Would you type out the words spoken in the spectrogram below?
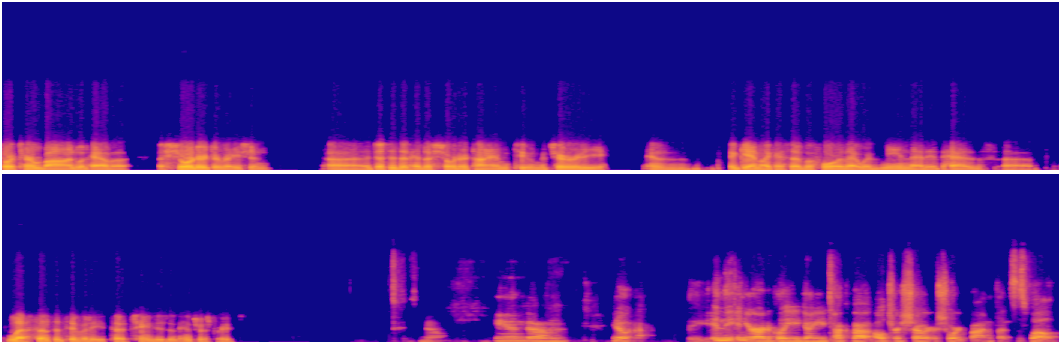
short-term bond would have a, a shorter duration, uh, just as it has a shorter time to maturity. And again, like I said before, that would mean that it has uh, less sensitivity to changes in interest rates. No, and um, you know, in the in your article, you know, you talk about ultra short short bond funds as well.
